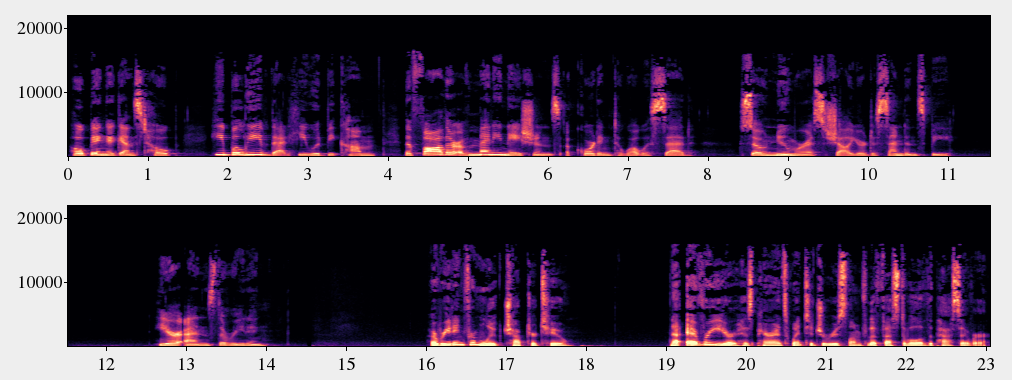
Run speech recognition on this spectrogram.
Hoping against hope, he believed that he would become the father of many nations, according to what was said, So numerous shall your descendants be. Here ends the reading. A reading from Luke chapter 2. Now every year his parents went to Jerusalem for the festival of the Passover.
